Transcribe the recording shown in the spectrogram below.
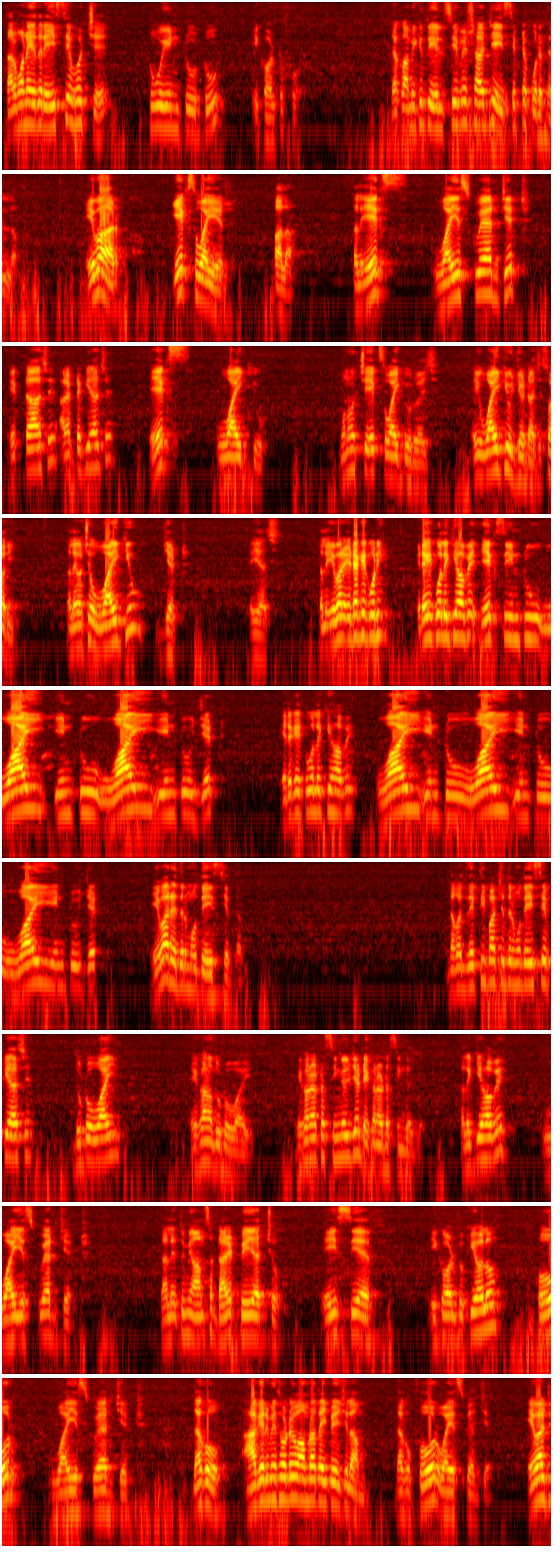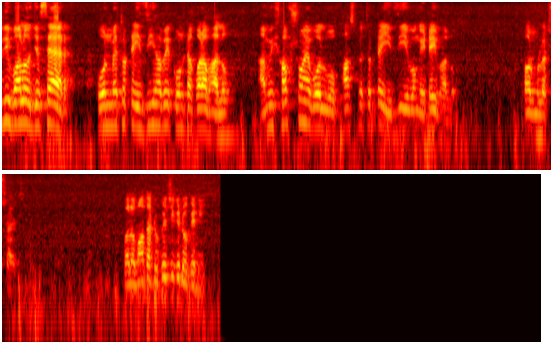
তার মানে এদের এই সেভ হচ্ছে two into two equal to four দেখো, আমি কিন্তু এলসিএম এর সাহায্যে এই সেভটা করে ফেললাম। এবার এক্স ওয়াই এর পালা। তাহলে এক্স ওয়াই স্কোয়ার জেড একটা আছে আর একটা কি আছে? এক্স ওয়াই কিউ মনে হচ্ছে এক্স ওয়াই কিউ রয়েছে। এই ওয়াই কিউ জেড আছে সরি তাহলে হচ্ছে ওয়াই কিউ জেড এই আছে। তাহলে এবার এটাকে করি। এটাকে করলে কি হবে? X into y into y into z এটাকে করলে কি হবে? Y into y into y into z এবার এদের মধ্যে এই সেপ দেখো। দেখো, দেখতেই পাচ্ছ এদের মধ্যে এই সেপ কি আছে? দুটো ওয়াই এখানেও দুটো ওয়াই এখানে একটা সিঙ্গেল জেড এখানে একটা সিঙ্গেল জেড তাহলে কি হবে? ওয়াই স্কোয়ার জেড তাহলে তুমি আনসার ডাইরেক্ট পেয়ে যাচ্ছ। H C F equal to কী হলো? ফোর ওয়াই স্কোয়ার জেড দেখো, আগের মেথডেও আমরা তাই পেয়েছিলাম। দেখো ফোর ওয়াই স্কোয়ার জেড এবার যদি বলো যে, স্যার, কোন মেথডটা ইজি হবে, কোনটা করা ভালো? আমি সব সময় বলব ফার্স্ট মেথডটা ইজি এবং এটাই ভালো। ফর্মুলার সাহায্যে। বলো, মাথা ঢুকেছে কি ঢোকেনি?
